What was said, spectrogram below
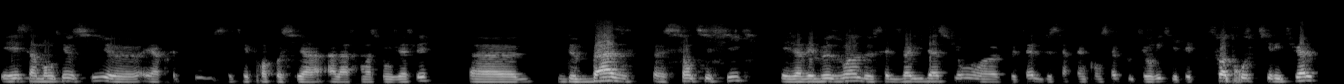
Et ça manquait aussi, euh, et après, c'était propre aussi à, à, la formation que j'ai fait, euh, de base euh, scientifique. Et j'avais besoin de cette validation, peut-être, de certains concepts ou théories qui étaient soit trop spirituelles,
